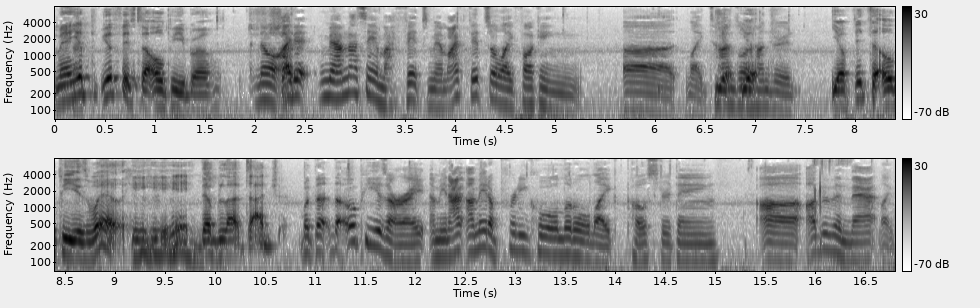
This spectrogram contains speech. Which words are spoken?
Man, your your fits to OP, bro. no, Shut I did. Man, I'm not saying my fits, man. My fits are like fucking uh like times Yeah, yeah. 100. Your fits to OP as well. the blood tundra. But the the OP is alright. I mean, I, I made a pretty cool little like poster thing. Uh, other than that, like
